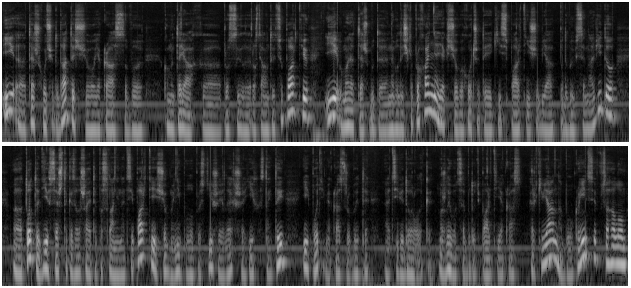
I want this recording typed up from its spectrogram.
І е, теж хочу додати, що якраз в коментарях е, просили розглянути цю партію, і у мене теж буде невеличке прохання, якщо ви хочете якісь партії, щоб я подивився на відео. То тоді все ж таки залишайте посилання на ці партії, щоб мені було простіше і легше їх знайти і потім якраз зробити е, ці відеоролики. Можливо, це будуть партії якраз харків'ян або українців загалом,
